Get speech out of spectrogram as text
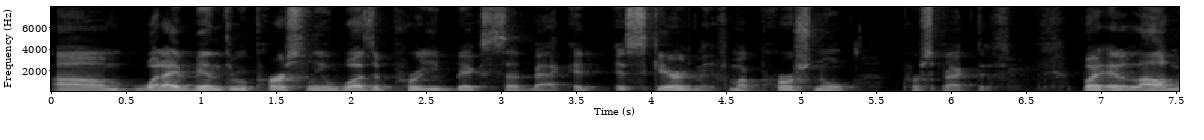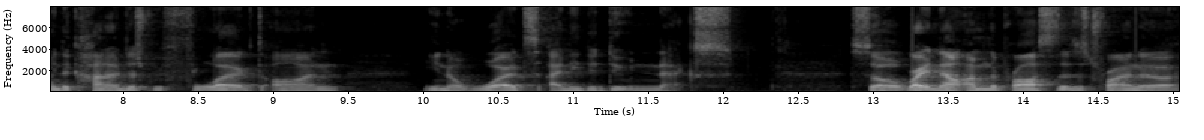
um, what I've been through personally was a pretty big setback. It, it scared me from a personal perspective, but it allowed me to kind of just reflect on, you know, what I need to do next. So right now, I'm in the process of just trying to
